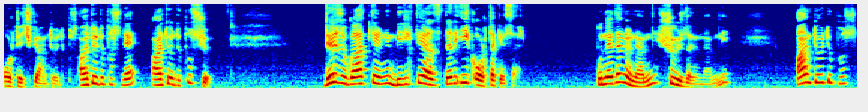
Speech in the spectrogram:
ortaya çıkıyor Antioidipus. Antioidipus ne? Antioidipus şu. Dezogatteri'nin birlikte yazdıkları ilk ortak eser. Bu neden önemli? Şu yüzden önemli. Antioidipus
